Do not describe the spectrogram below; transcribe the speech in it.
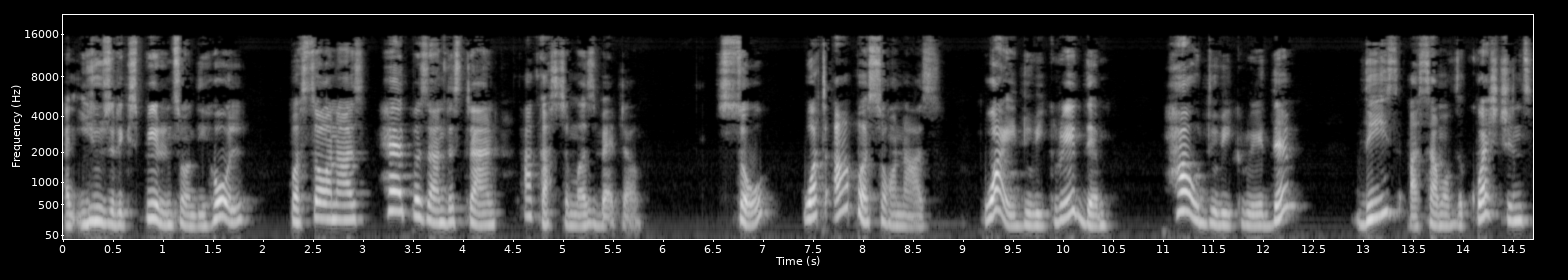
and user experience on the whole, personas help us understand our customers better. So, what are personas? Why do we create them? How do we create them? These are some of the questions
